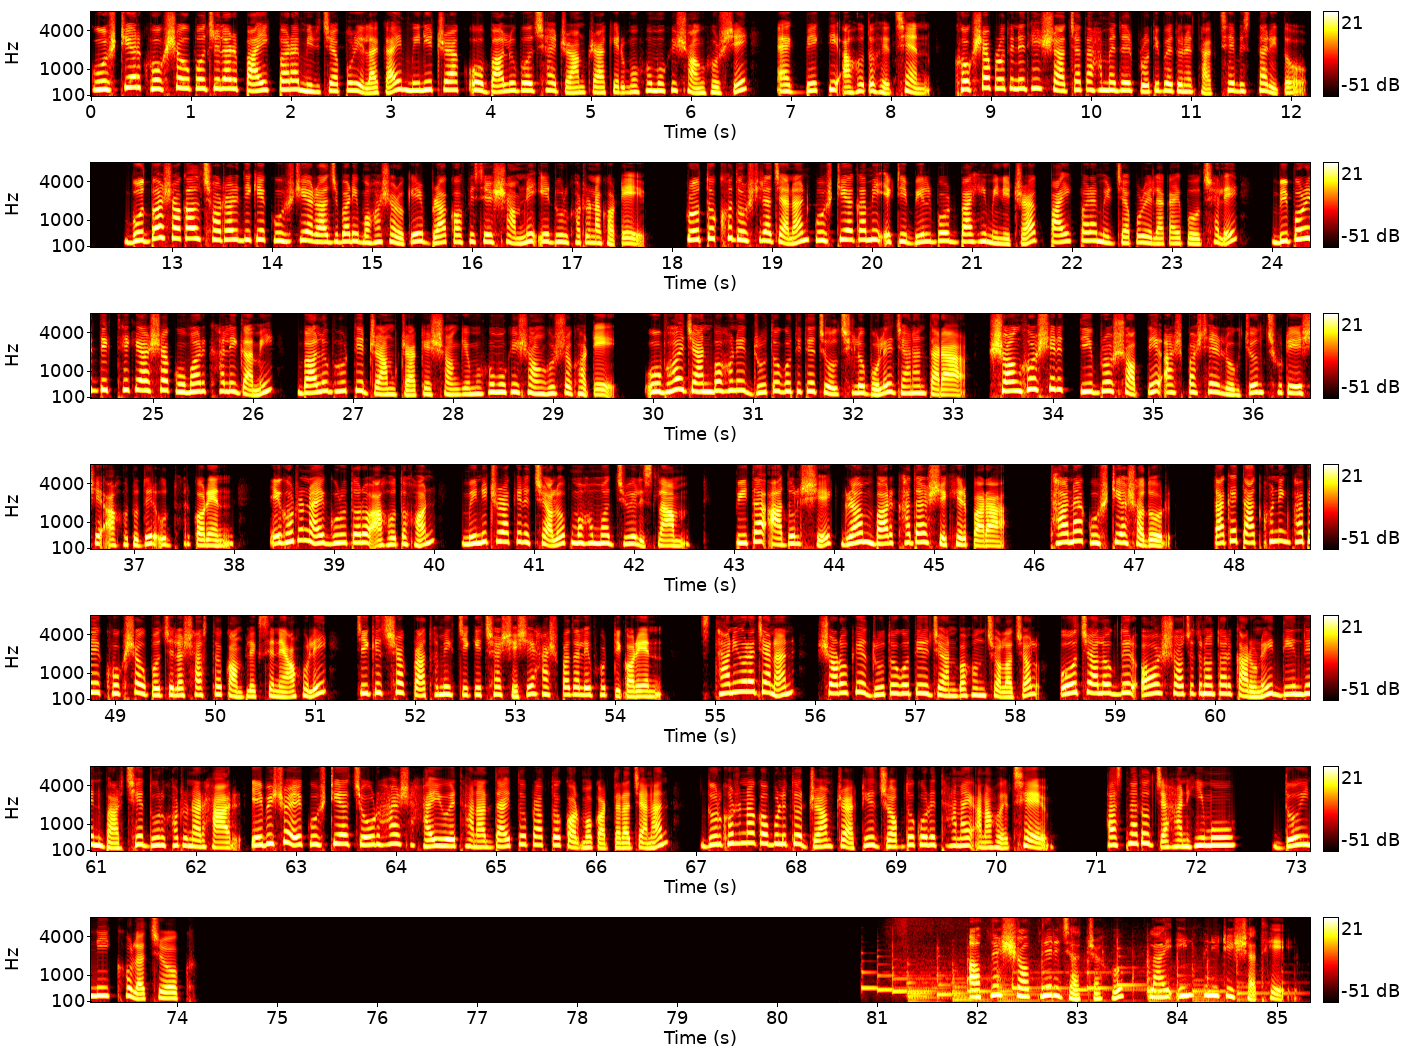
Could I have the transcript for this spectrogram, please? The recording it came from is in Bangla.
কুষ্টিয়ার খোকসা উপজেলার পাইকপাড়া মির্জাপুর এলাকায় মিনি ট্রাক ও বালু বোঝাই ড্রাম ট্রাকের মুখোমুখি সংঘর্ষে এক ব্যক্তি আহত হয়েছেন। খোকসা প্রতিনিধি সাজ্জাদ আহমেদের প্রতিবেদনে থাকছে বিস্তারিত। বুধবার সকাল ছটার দিকে কুষ্টিয়া রাজবাড়ী মহাসড়কের ব্রাক অফিসের সামনে এ দুর্ঘটনা ঘটে। প্রত্যক্ষদর্শীরা জানান, কুষ্টিয়াগামী একটি বিলবোর্ডবাহী মিনি ট্রাক পাইকপাড়া মির্জাপুর এলাকায় পৌঁছালে বিপরীত দিক থেকে আসা কুমারখালীগামী বালু ভর্তি ড্রাম ট্রাকের সঙ্গে মুখোমুখি সংঘর্ষ ঘটে। উভয় যানবাহনে দ্রুতগতিতে চলছিল বলে জানান তারা। সংঘর্ষের তীব্র শব্দে আশপাশের লোকজন ছুটে এসে আহতদের উদ্ধার করেন। এ ঘটনায় গুরুতর আহত হন মিনি ট্রাকের চালক মোহাম্মদ জুয়েল ইসলাম, পিতা আদল শেখ, গ্রাম বারখাদার শেখের পাড়া থানা কুষ্টিয়া সদর। তাকে তাৎক্ষণিকভাবে খোকসা উপজেলা স্বাস্থ্য কমপ্লেক্সে নেওয়া হলে চিকিৎসক প্রাথমিক চিকিৎসা শেষে হাসপাতালে ভর্তি করেন। স্থানীয়রা জানান সড়কে দ্রুতগতির যানবাহন চলাচল ও চালকদের অসচেতনতার কারণে দিন দিন বাড়ছে দুর্ঘটনার হার। এ বিষয়ে কুষ্টিয়া চৌরহাস হাইওয়ে থানার দায়িত্বপ্রাপ্ত কর্মকর্তারা জানান, দুর্ঘটনা কবলিত ড্রাম ট্রাকটি জব্দ করে থানায় আনা হয়েছে। হাসনাতুজ্জাহান হিমু, দৈনিক খোলা চোখ। আপনার স্বপ্নের যাত্রা হোক ফ্লাই ইনফিনিটির সাথে।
